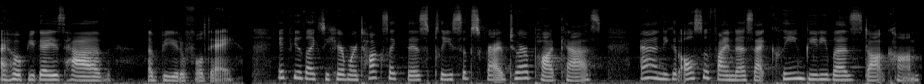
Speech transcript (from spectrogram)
I hope you guys have a beautiful day. If you'd like to hear more talks like this, please subscribe to our podcast. And you can also find us at cleanbeautybuzz.com,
